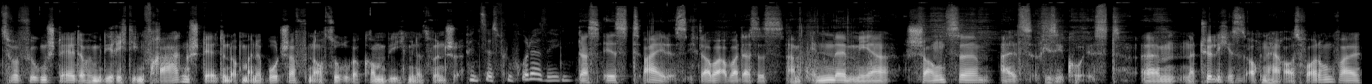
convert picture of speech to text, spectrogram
zur Verfügung stellt, ob er mir die richtigen Fragen stellt und ob meine Botschaften auch so rüberkommen, wie ich mir das wünsche. Findest du das Fluch oder Segen? Das ist beides. Ich glaube aber, dass es am Ende mehr Chance als Risiko ist. Ähm, natürlich ist ist es auch eine Herausforderung, weil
